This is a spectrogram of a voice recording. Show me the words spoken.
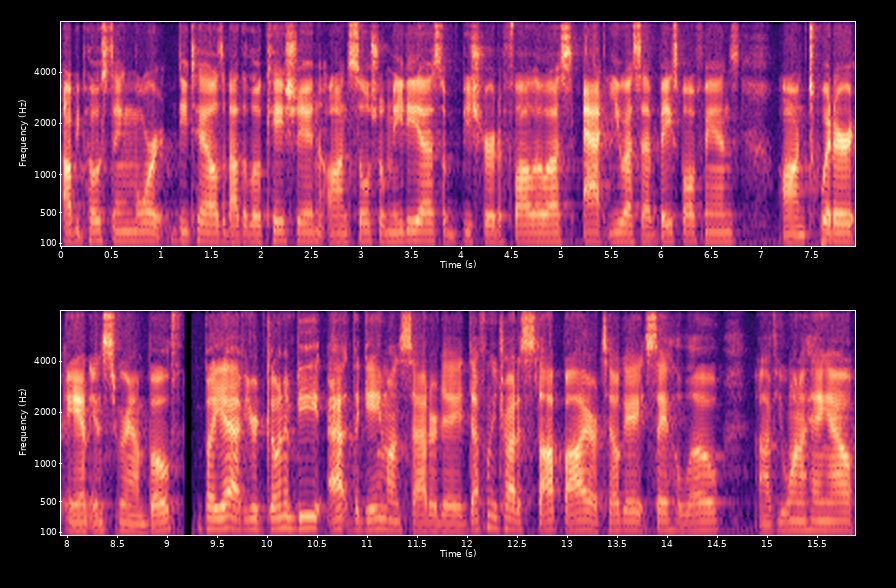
I'll be posting more details about the location on social media, so be sure to follow us at USF Baseball Fans on Twitter and Instagram both. But yeah, if you're going to be at the game on Saturday, definitely try to stop by our tailgate, say hello. Uh, if you want to hang out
